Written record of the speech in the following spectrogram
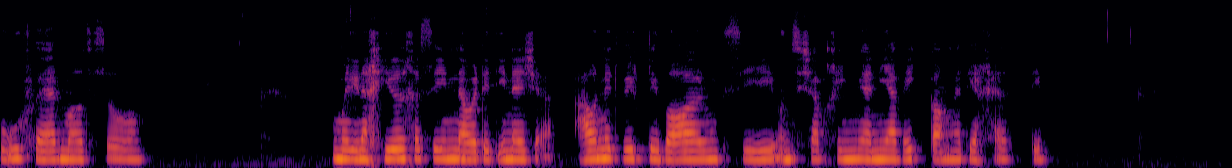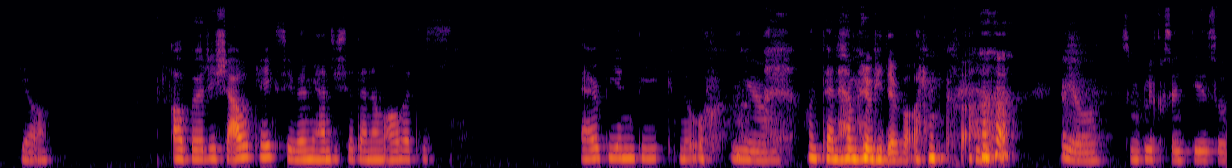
aufwärmen oder so. Wo wir in einer Kirche sind, aber dort innen war ja auch nicht wirklich warm gewesen und es ist einfach irgendwie nie weggegangen, die Kälte. Ja. Aber es war auch okay, gewesen, weil wir haben uns ja dann am Abend das Airbnb genommen. Ja. Und dann haben wir wieder warm gehabt. ja, zum Glück sind die, so,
